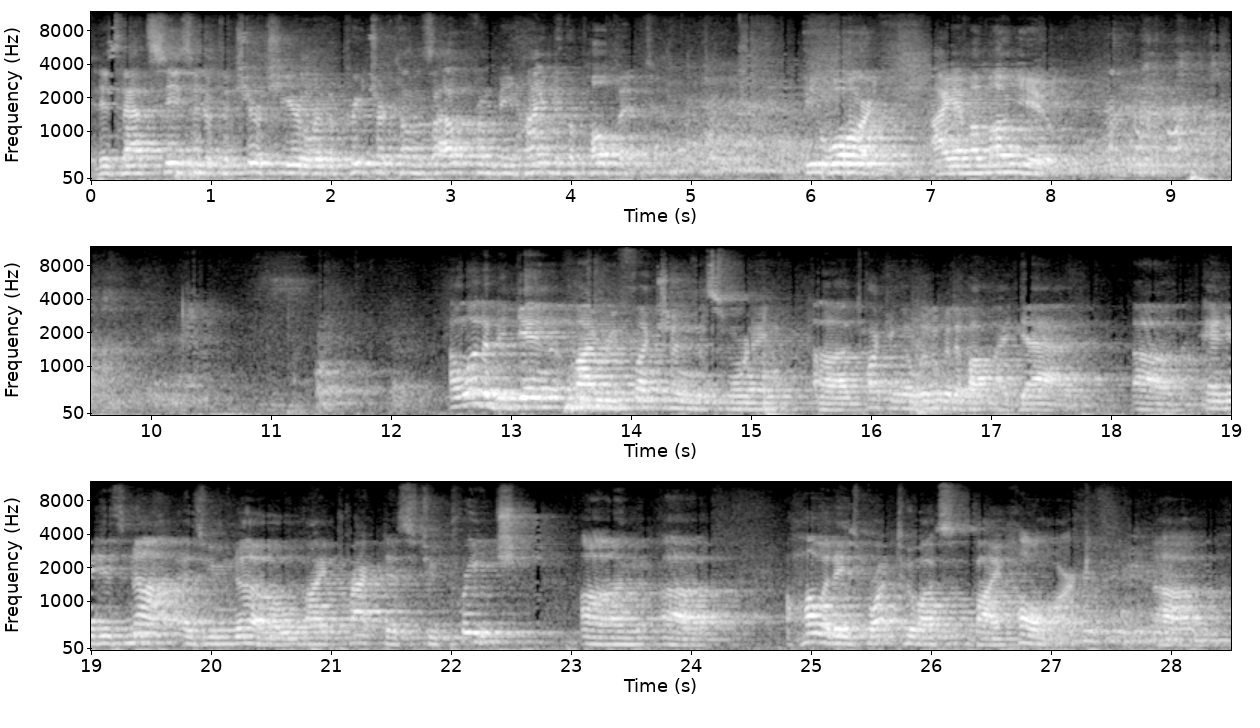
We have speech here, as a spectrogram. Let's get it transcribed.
It is that season of the church year where the preacher comes out from behind the pulpit. Be warned, I am among you. I want to begin my reflection this morning uh, talking a little bit about my dad. Um, and it is not, as you know, my practice to preach on uh, holidays brought to us by Hallmark. Um,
